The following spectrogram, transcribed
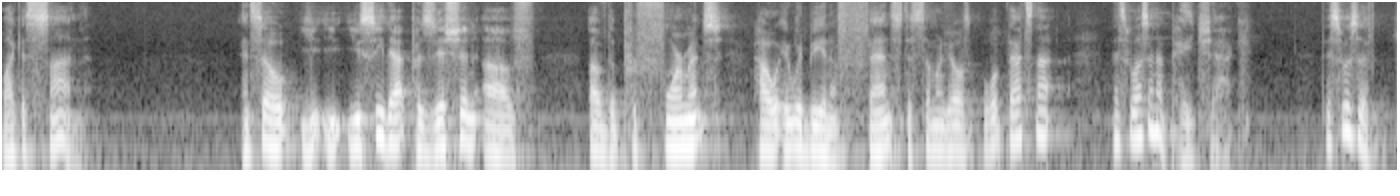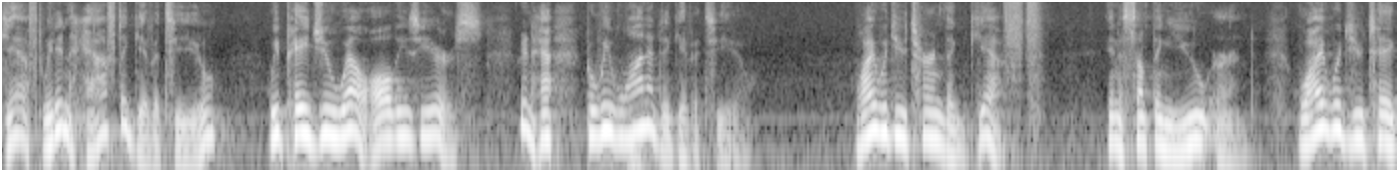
like a son. And so you, you, see that position of, of the performance, how it would be an offense to someone who goes, well, that's not, this wasn't a paycheck. This was a gift. We didn't have to give it to you. We paid you well all these years. We didn't have, but we wanted to give it to you. Why would you turn the gift into something you earned? Why would you take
